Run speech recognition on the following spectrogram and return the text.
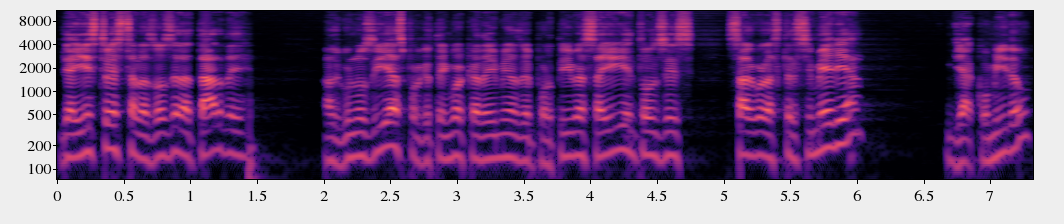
De ahí estoy hasta las 2 de la tarde, algunos días, porque tengo academias deportivas ahí, entonces salgo a las 3 y media, ya comido,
